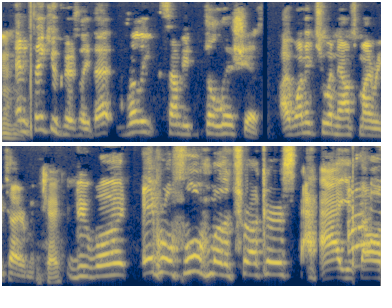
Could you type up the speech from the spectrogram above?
Mhm. and thank you, Grizzly. That really sounded delicious. I wanted to announce my retirement. Okay. Do what? April Fool's, mother truckers! you all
